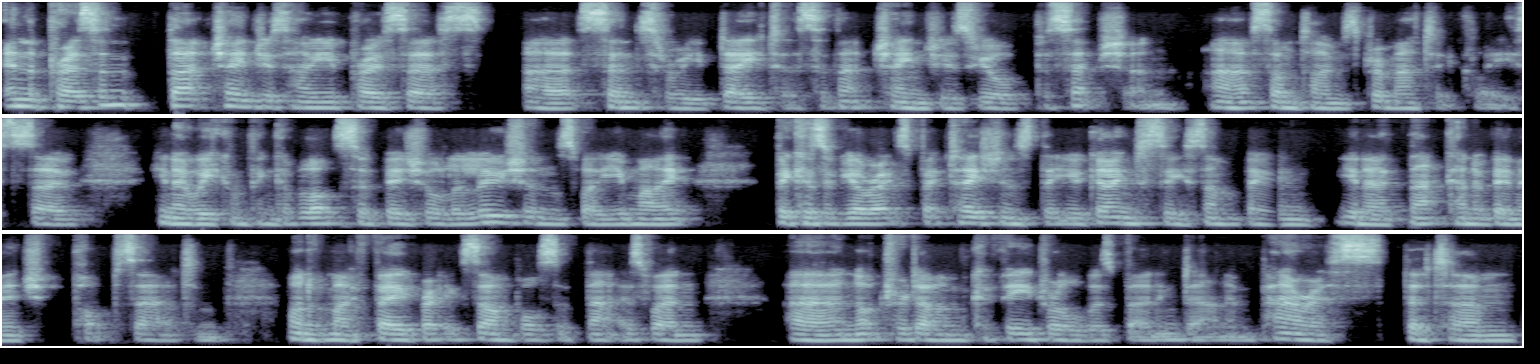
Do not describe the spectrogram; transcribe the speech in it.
in the present, that changes how you process uh, sensory data. So that changes your perception, uh, sometimes dramatically. So, you know, we can think of lots of visual illusions where you might, because of your expectations that you're going to see something, you know, that kind of image pops out. And one of my favorite examples of that is when uh, Notre Dame Cathedral was burning down in Paris, that um,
